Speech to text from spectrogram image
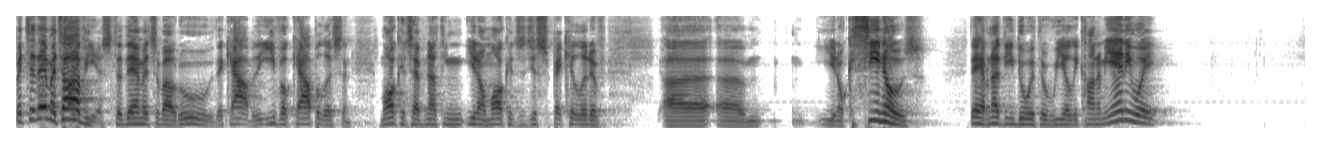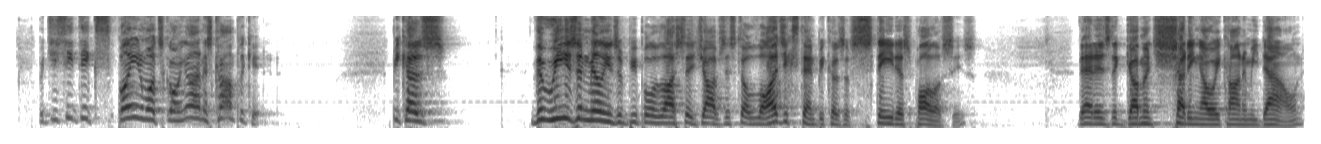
but to them it's obvious. To them it's about, ooh, the, cap- the evil capitalists and markets have nothing, you know, markets are just speculative, uh, um, you know, casinos. They have nothing to do with the real economy anyway. But you see, to explain what's going on is complicated. Because the reason millions of people have lost their jobs is to a large extent because of statist policies. That is, the government shutting our economy down,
